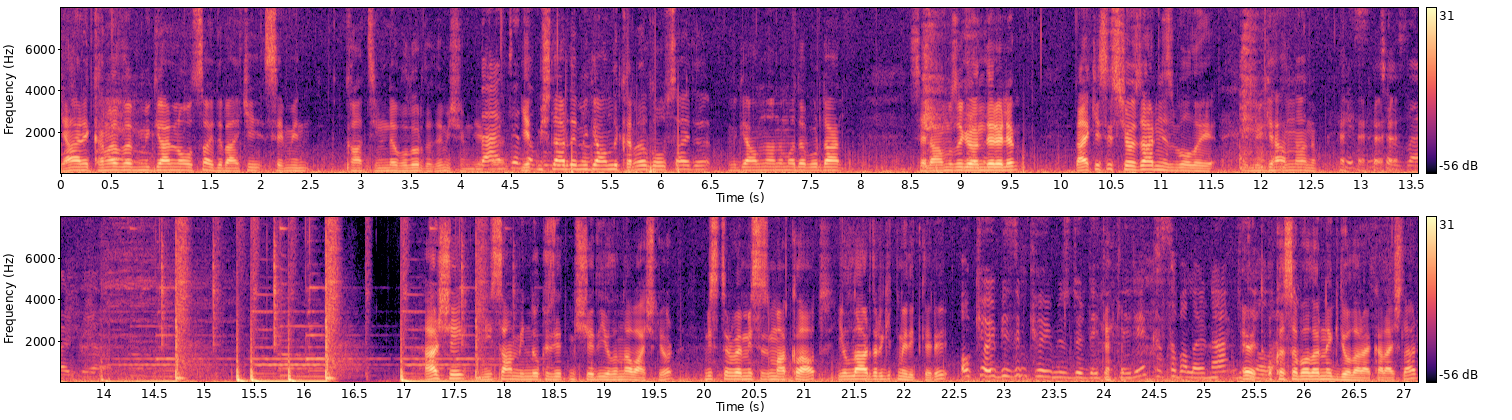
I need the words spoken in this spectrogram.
Yani Kanada Müge Anlı olsaydı belki Sem'in katilini de bulurdu değil mi şimdiye Bence kadar? de 70'lerde bulurdu. Müge Anlı Kanada'da olsaydı Müge Anlı Hanım'a da buradan selamımızı gönderelim. belki siz çözerdiniz bu olayı Müge Anlı Hanım. Kesin çözerdi ya. Her şey Nisan 1977 yılında başlıyor. Mr. ve Mrs. McCloud yıllardır gitmedikleri, O köy bizim köyümüzdür dedikleri kasabalarına gidiyorlar. evet o kasabalarına gidiyorlar arkadaşlar.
